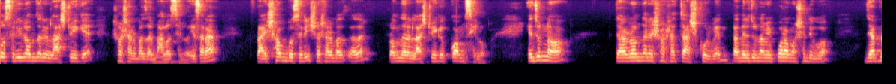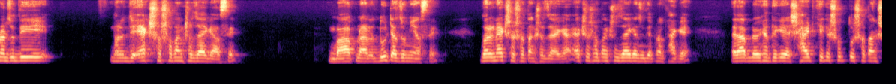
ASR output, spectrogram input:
বছরই রমজানের লাস্ট উইকে শশার বাজার ভালো ছিল। এছাড়া প্রায় সব বছরই শশার বাজার রমজানের লাস্ট উইকে কম ছিল। এজন্য যারা রমজানের শশা চাষ করবেন, তাদের জন্য আমি পরামর্শ দিব যে আপনার যদি ধরেন যে একশো শতাংশ জায়গা আছে বা আপনার দুইটা জমি আছে, ধরেন একশো শতাংশ জায়গা, একশো শতাংশ জায়গা যদি আপনার থাকে তাহলে আপনি ওইখান থেকে ষাট থেকে সত্তর শতাংশ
